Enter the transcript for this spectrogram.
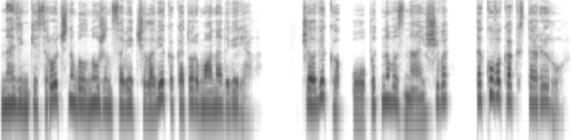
Наденьке срочно был нужен совет человека, которому она доверяла. Человека опытного, знающего, такого как старый Рур.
